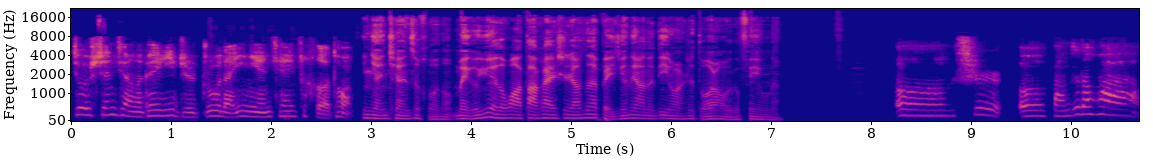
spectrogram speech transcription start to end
就申请了可以一直住的，一年签一次合同，一年签一次合同，每个月的话大概是像在北京那样的地方是多少一个费用呢？嗯，是呃，房子的话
